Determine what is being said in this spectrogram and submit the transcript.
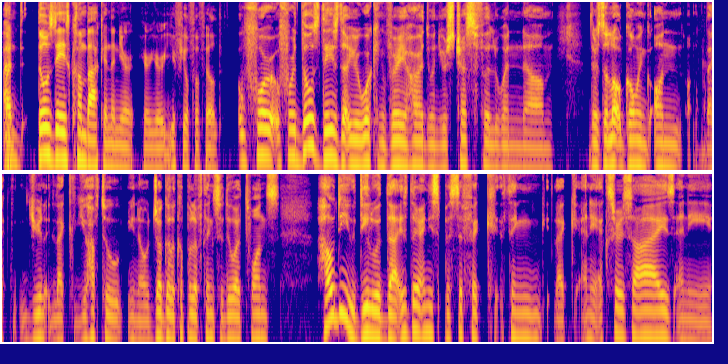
But And- those days come back, and then you're, you're, you're you feel fulfilled. for for those days that you're working very hard when you're stressful when um, there's a lot going on like you like you have to you know juggle a couple of things to do at once how do you deal with that is there any specific thing like any exercise any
